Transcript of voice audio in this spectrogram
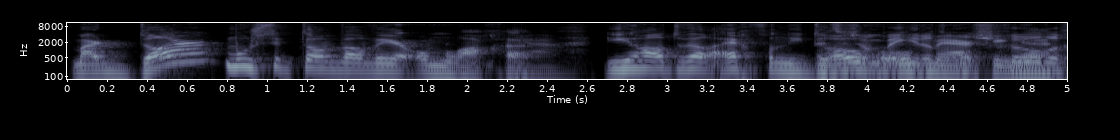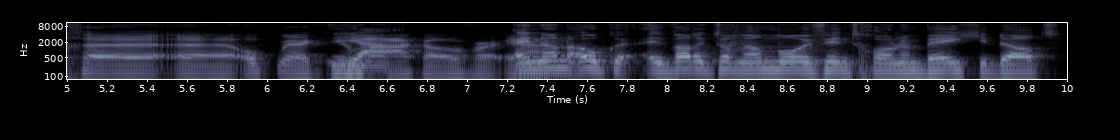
Maar daar moest ik dan wel weer om lachen. ja. Die had wel echt van die Het is droge een beetje dat opmerkingen. onschuldige eh opmerkingen Ja. maken over... Ja. En dan ook, eh, wat ik dan wel mooi vind, gewoon een beetje dat...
